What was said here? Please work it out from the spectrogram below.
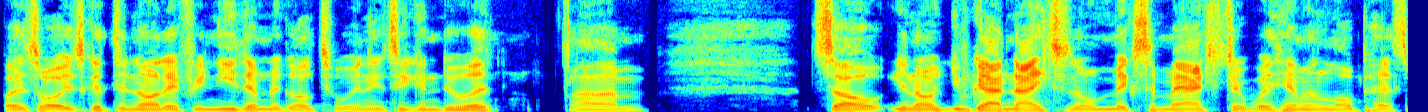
but it's always good to know that if you need him to go two innings, he can do it. Um, so you know you've got a nice little mix and match there with him and Lopez.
